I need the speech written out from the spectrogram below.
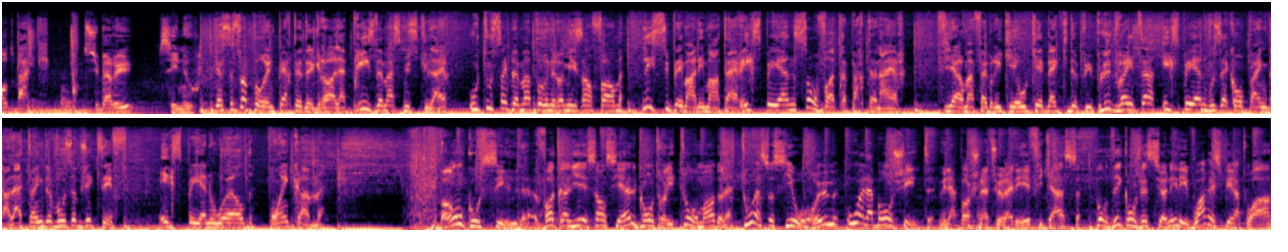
Outback. Subaru, c'est nous. Que ce soit pour une perte de gras, la prise de masse musculaire ou tout simplement pour une remise en forme, les suppléments alimentaires XPN sont votre partenaire. Fièrement fabriqués au Québec depuis plus de 20 ans, XPN vous accompagne dans l'atteinte de vos objectifs. XPNWorld.com Bronchocil, votre allié essentiel contre les tourments de la toux associée au rhume ou à la bronchite. Une approche naturelle et efficace pour décongestionner les voies respiratoires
